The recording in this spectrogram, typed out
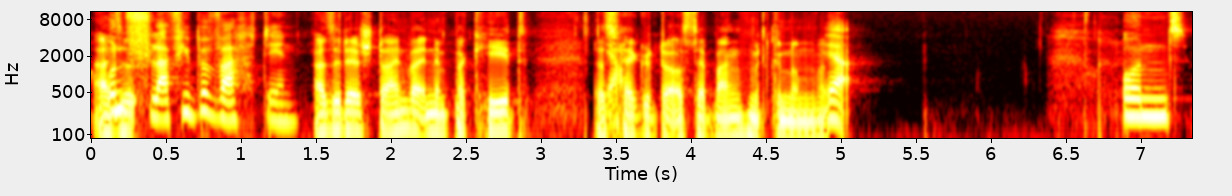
Also, und Fluffy bewacht den. also der Stein war in einem Paket, das Ja. Hagrid da aus der Bank mitgenommen hat. Ja. Und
